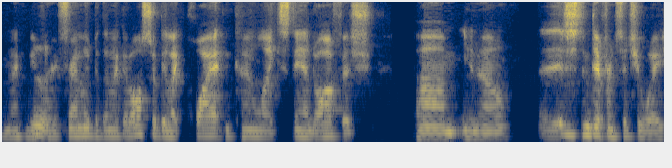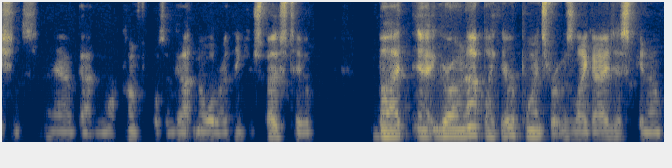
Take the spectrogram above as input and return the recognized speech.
and I could be mm. very friendly. But then I could also be like quiet and kind of like standoffish. Um, you know, it's just in different situations. I've gotten more comfortable as I've gotten older. I think you're supposed to. But uh, growing up, like there were points where it was like I just, you know,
